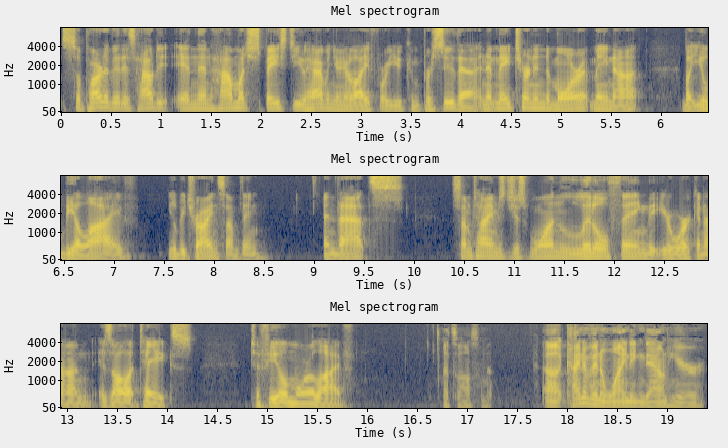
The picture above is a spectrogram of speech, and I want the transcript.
So part of it is how do, and then how much space do you have in your life where you can pursue that? And it may turn into more, it may not, but you'll be alive. You'll be trying something. And that's sometimes just one little thing that you're working on is all it takes to feel more alive. That's awesome. Uh, kind of in a winding down here,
